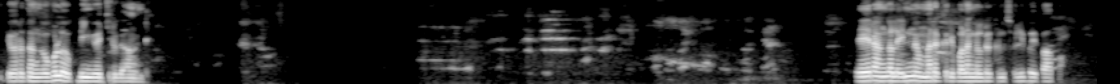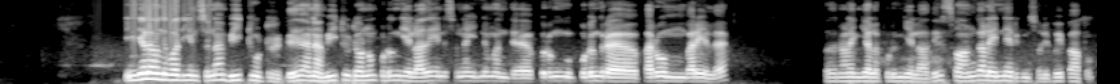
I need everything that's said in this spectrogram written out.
இங்க ஒருத்தவங்க எவ்வளோ பிடிங்கி வச்சிருக்காங்க வேற அங்கே என்ன மரக்கறி பழங்கள் இருக்குன்னு சொல்லி போய் பார்ப்போம். இங்கெல்லாம் வந்து பார்த்தீங்கன்னு சொன்னால் பீட்ரூட் இருக்குது ஆனால் பீட்ரூட் ஒன்றும் பிடுங்க இயலாது என்ன சொன்னால் இன்னும் அந்த புடுங்கு பிடுங்குற பருவம் வரையில அதனால இங்கால பிடுங்க இயலாது. ஸோ அங்கால என்ன இருக்குன்னு சொல்லி போய் பார்ப்போம்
